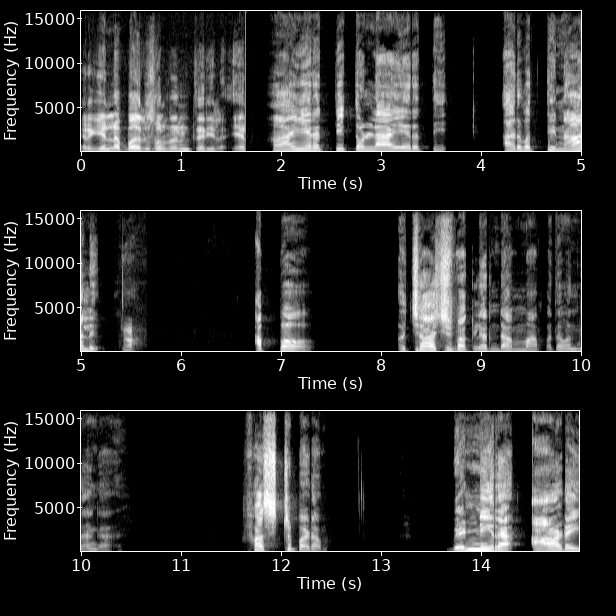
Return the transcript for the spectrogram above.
எனக்கு என்ன பதில் சொல்கிறேன்னு தெரியல. ஏன் ஆயிரத்தி தொள்ளாயிரத்தி அறுபத்தி நாலு அப்போது சர்ச் இருந்து அம்மா அப்போ தான் வந்தாங்க. ஃபஸ்ட்டு படம் வெண்ணிற ஆடை.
